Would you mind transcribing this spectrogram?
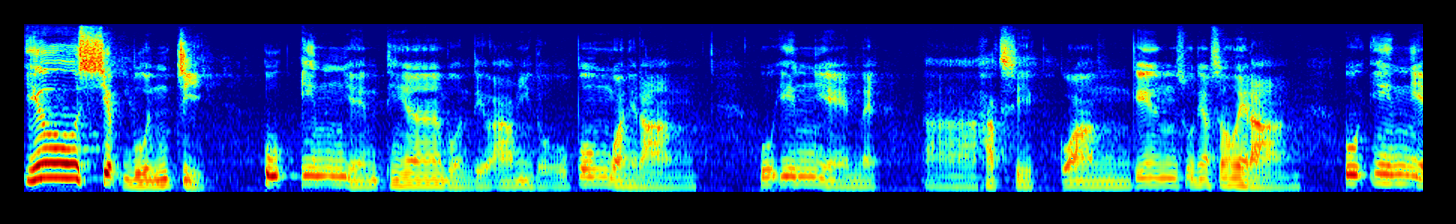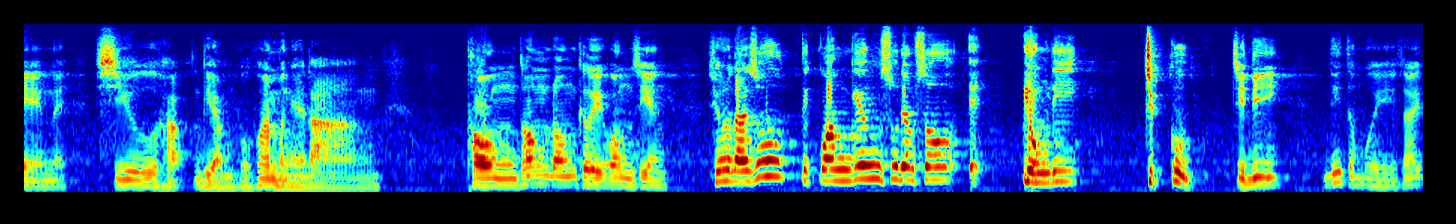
有识文字，有因缘听闻到阿弥陀佛本愿的人，有因缘呢啊学习观经书念书的人，有因缘呢修学念佛法门的人。通通拢可以往生。上大师伫观经书念所会用力一句一字，你都袂使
